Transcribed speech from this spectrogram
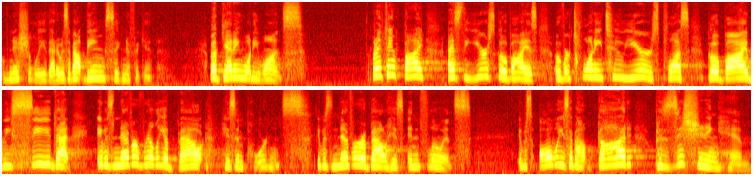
initially that it was about being significant, about getting what he wants. But I think by as the years go by, as over 22 years plus go by, we see that it was never really about his importance. It was never about his influence. It was always about God positioning him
